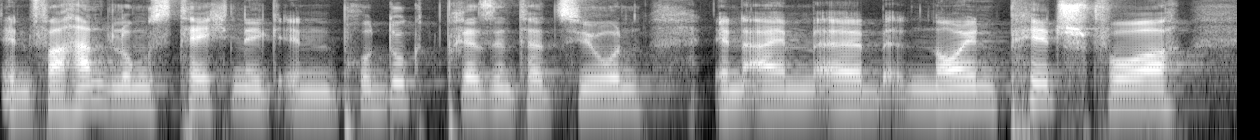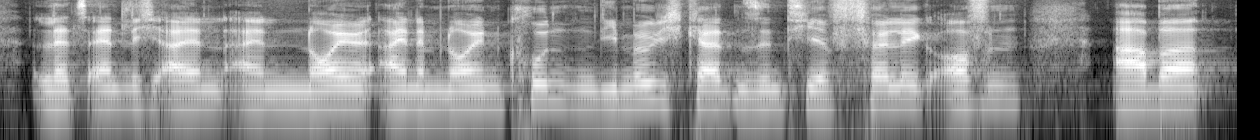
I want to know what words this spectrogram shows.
in Verhandlungstechnik, in Produktpräsentation, in einem äh, neuen Pitch vor letztendlich ein, ein neu, einem neuen Kunden. Die Möglichkeiten sind hier völlig offen, aber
